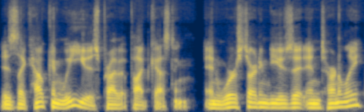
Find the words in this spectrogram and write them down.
is like how can we use private podcasting? And we're starting to use it internally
